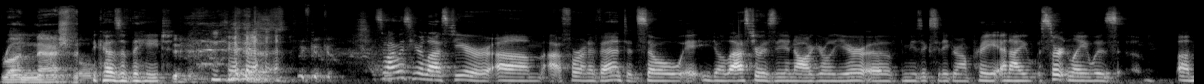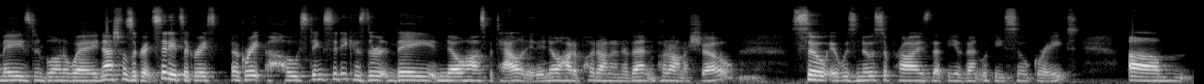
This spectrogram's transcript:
run Nashville? Because of the heat. So I was here last year um, uh, for an event, and so it, you know, last year was the inaugural year of the Music City Grand Prix, and I certainly was amazed and blown away. Nashville's a great city. It's a great a great hosting city because they they know hospitality. They know how to put on an event and put on a show. So it was no surprise that the event would be so great. Um,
